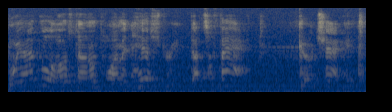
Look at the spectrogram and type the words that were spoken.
We have the lowest unemployment in history. That's a fact. Go check it.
